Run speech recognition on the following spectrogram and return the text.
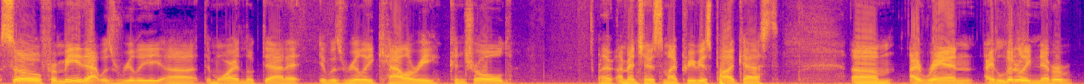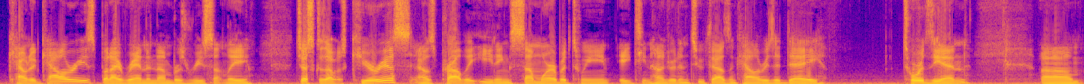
so for me, that was really, uh, the more I looked at it, it was really calorie controlled. I, I mentioned this in my previous podcast. Um, I ran, I literally never counted calories, but I ran the numbers recently just because I was curious. I was probably eating somewhere between 1,800 and 2,000 calories a day towards the end. Um,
